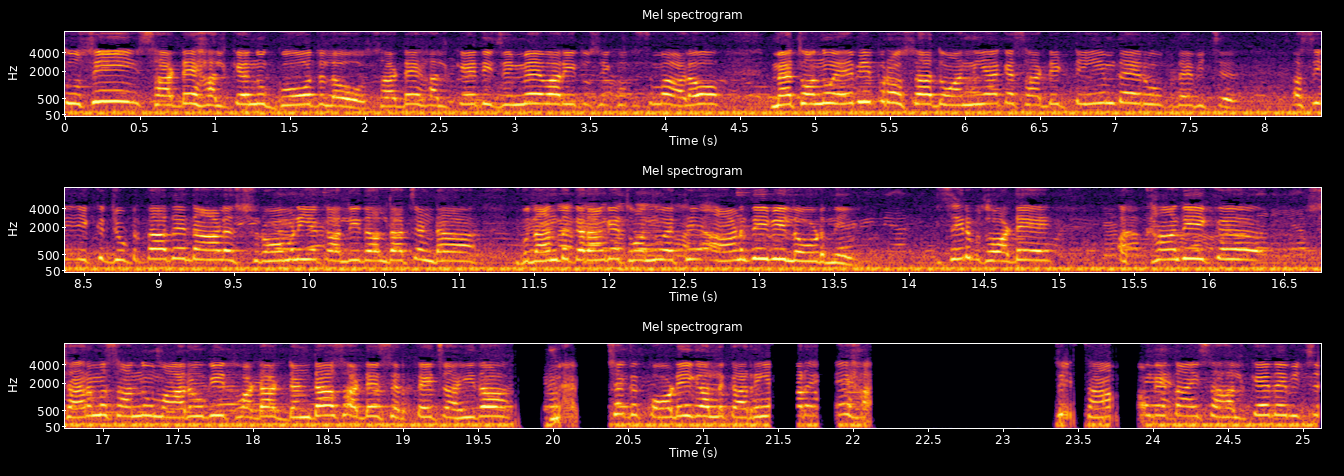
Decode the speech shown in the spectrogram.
ਤੁਸੀਂ ਸਾਡੇ ਹਲਕੇ ਨੂੰ ਗੋਦ ਲਓ, ਸਾਡੇ ਹਲਕੇ ਦੀ ਜ਼ਿੰਮੇਵਾਰੀ ਤੁਸੀਂ ਖੁਦ ਸੰਭਾਲੋ। ਮੈਂ ਤੁਹਾਨੂੰ ਇਹ ਵੀ ਭਰੋਸਾ ਦਵਾਨੀ ਆ ਕਿ ਸਾਡੀ ਟੀਮ ਦੇ ਰੂਪ ਦੇ ਵਿੱਚ ਅਸੀਂ ਇਕਜੁੱਟਤਾ ਦੇ ਨਾਲ ਸ਼੍ਰੋਮਣੀ ਅਕਾਲੀ ਦਲ ਦਾ ਝੰਡਾ ਬੁਲੰਦ ਕਰਾਂਗੇ। ਤੁਹਾਨੂੰ ਇੱਥੇ ਆਉਣ ਦੀ ਵੀ ਲੋੜ ਨਹੀਂ। ਸਿਰਫ ਤੁਹਾਡੇ ਅੱਖਾਂ ਦੀ ਇੱਕ ਸ਼ਰਮ ਸਾਨੂੰ ਮਾਰੂਗੀ, ਤੁਹਾਡਾ ਡੰਡਾ ਸਾਡੇ ਸਿਰ ਤੇ ਚਾਹੀਦਾ। ਸ਼ਕ ਕੌੜੀ ਗੱਲ ਕਰ ਰਹੀ ਹਾਂ ਪਰ ਇਹ ਤੁਸੀਂ ਸਾਹਮਣੇ ਤਾਂ ਇਸ ਹਲਕੇ ਦੇ ਵਿੱਚ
